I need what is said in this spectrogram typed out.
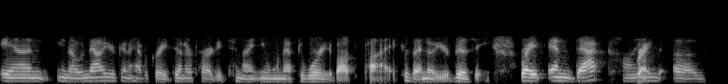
And, you know, now you're going to have a great dinner party tonight. And you won't have to worry about the pie because I know you're busy. Right. And that kind right. of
